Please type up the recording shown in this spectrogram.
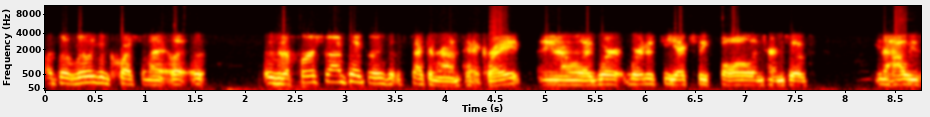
that's a really good question. I, uh, is it a first round pick or is it a second round pick? Right? You know, like where where does he actually fall in terms of you know how he's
